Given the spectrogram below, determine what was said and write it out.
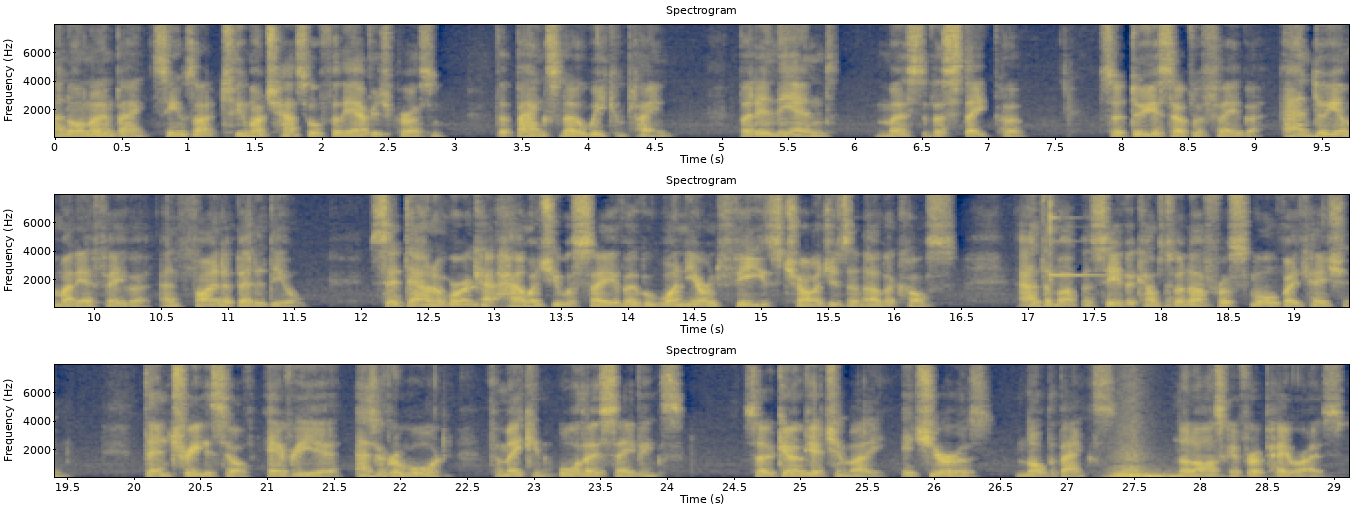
an online bank, seems like too much hassle for the average person. The banks know we complain, but in the end, most of us stay put. So do yourself a favor and do your money a favor and find a better deal. Sit down and work out how much you will save over one year on fees, charges, and other costs. Add them up and see if it comes to enough for a small vacation. Then treat yourself every year as a reward for making all those savings. So go get your money. It's yours, not the bank's. Not asking for a pay rise.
